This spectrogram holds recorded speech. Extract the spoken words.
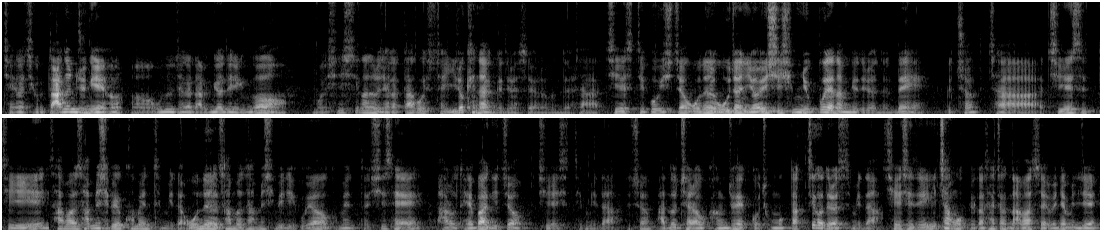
제가 지금 따는 중이에요. 어, 오늘 제가 남겨드린 거뭐 실시간으로 제가 따고 있어요. 자, 이렇게 남겨드렸어요, 여러분들. 자, GST 보이시죠? 오늘 오전 10시 16분에 남겨드렸는데, 그쵸? 자, GST 3월 30일 코멘트입니다. 오늘 3월 30일이고요. 코멘트 시세 바로 대박이죠. GST입니다. 그쵸? 반도체라고 강조했고 종목 딱 찍어드렸습니다. GST의 1차 목표가 살짝 남았어요. 왜냐면 이제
